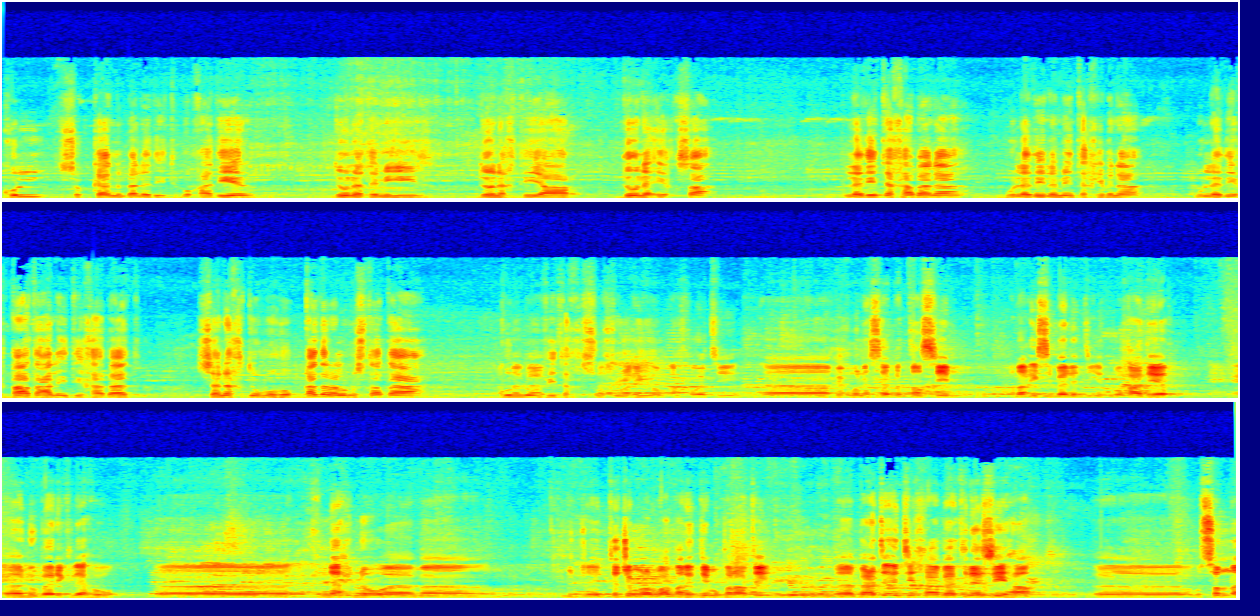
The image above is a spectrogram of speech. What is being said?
كل سكان بلدية بوقادير دون تمييز دون اختيار دون إقصاء. الذي انتخبنا والذي لم ينتخبنا والذي قاطع الانتخابات سنخدمه قدر المستطاع كل في تخصصه. السلام عليكم اخوتي آه، بمناسبة تنصيب رئيس بلديه بوقادير آه، نبارك له آه، نحن التجمع الوطني الديمقراطي بعد انتخابات نزيهة وصلنا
